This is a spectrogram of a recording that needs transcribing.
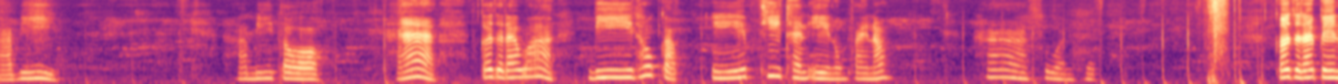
า b หา b ต่ออ่าก็จะได้ว่า b เท่ากับ f ที่แทน a ลงไปเนาะห้าส่วนหกก็จะได้เป็น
